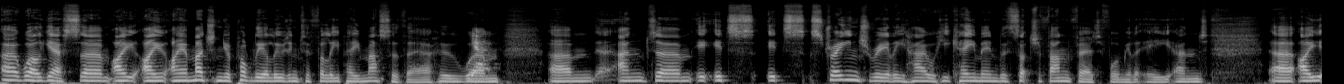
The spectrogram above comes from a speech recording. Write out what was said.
Uh, well, yes. Um, I, I, I, imagine you're probably alluding to Felipe Massa there, who, yeah. um, um, and um, it, it's it's strange, really, how he came in with such a fanfare to Formula E, and uh, I,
